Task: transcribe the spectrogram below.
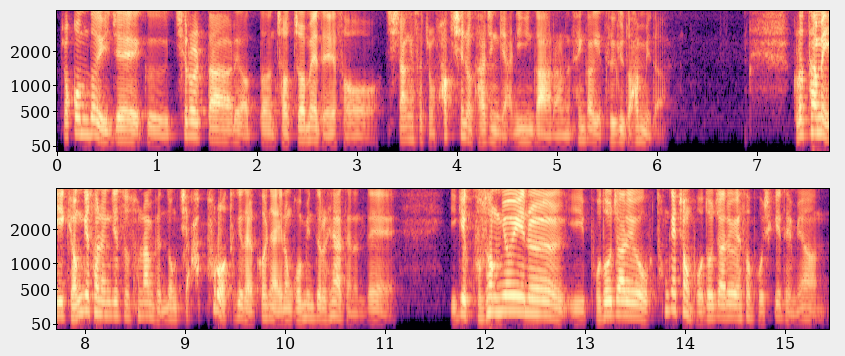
조금 더 이제 그 7월 달에 어떤 저점에 대해서 시장에서 좀 확신을 가진 게 아닌가라는 생각이 들기도 합니다. 그렇다면 이 경기 선행지수 순환 변동치 앞으로 어떻게 될 거냐 이런 고민들을 해야 되는데 이게 구성 요인을 이 보도자료 통계청 보도자료에서 보시게 되면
